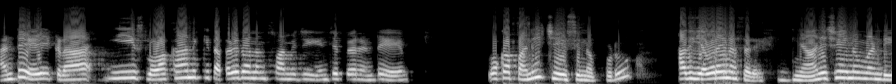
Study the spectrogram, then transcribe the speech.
అంటే ఇక్కడ ఈ శ్లోకానికి తత్వవిధానం స్వామీజీ ఏం చెప్పారంటే ఒక పని చేసినప్పుడు అది ఎవరైనా సరే జ్ఞాని చేయనివ్వండి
